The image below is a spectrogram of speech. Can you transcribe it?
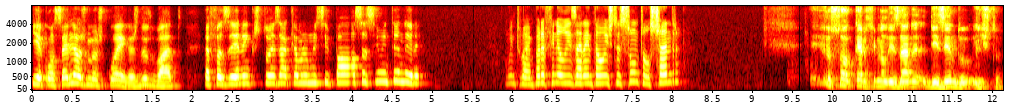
e aconselho aos meus colegas de debate a fazerem questões à Câmara Municipal se assim o entenderem. Muito bem, para finalizar então este assunto, Alexandre. Eu só quero finalizar dizendo isto.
